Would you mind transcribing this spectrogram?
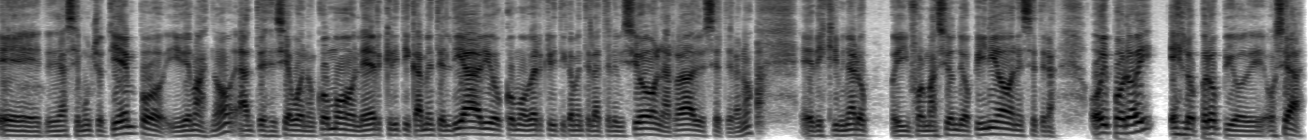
eh, desde hace mucho tiempo y demás, ¿no? Antes decía, bueno, cómo leer críticamente el diario, cómo ver críticamente la televisión, la radio, etcétera, ¿no? Eh, discriminar información de opinión, etcétera. Hoy por hoy es lo propio de, o sea,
